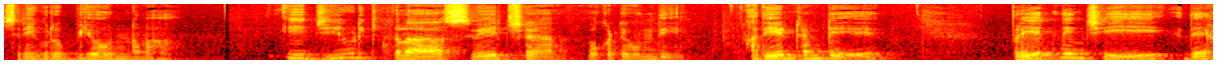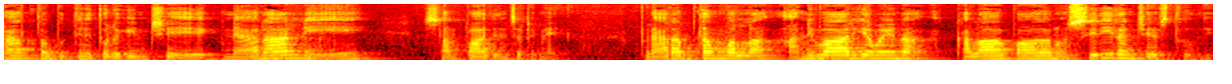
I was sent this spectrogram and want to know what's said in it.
శ్రీ గురుభ్యో నమ. ఈ జీవుడికి గల స్వేచ్ఛ ఒకటి ఉంది. అదేంటంటే ప్రయత్నించి దేహాత్మ బుద్ధిని తొలగించే జ్ఞానాన్ని సంపాదించటమే. ప్రారంధం వల్ల అనివార్యమైన కలాపాలను శరీరం చేస్తుంది.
